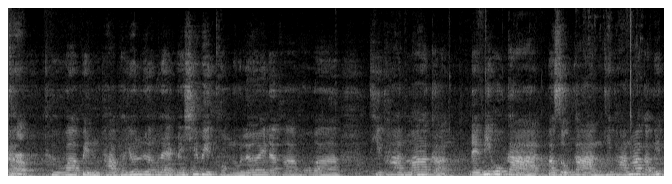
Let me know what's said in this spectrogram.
ก็ครับคือว่าเป็นภาพยนตร์เรื่องแรกในชีวิตของหนูเลยนะคะ เพราะว่าที่ผ่านมากอะได้มีโอกาสประสบการณ์ที่ผ่านมากกับมิตร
